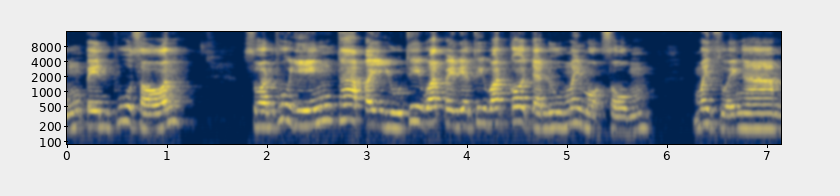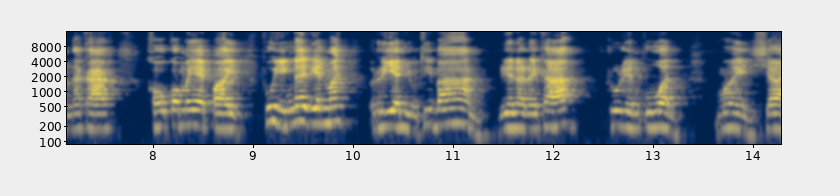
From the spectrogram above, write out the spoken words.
งฆ์เป็นผู้สอน ส่วนผู้หญิงถ้าไปอยู่ที่วัดไปเรียนที่วัดก็จะดูไม่เหมาะสม ไม่สวยงามนะคะเขาก็ไม่ให้ไป ผู้หญิงได้เรียนไหมเรียนอยู่ที่บ้าน เรียนอะไรคะครูเรียนกวน ไม่ใช่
